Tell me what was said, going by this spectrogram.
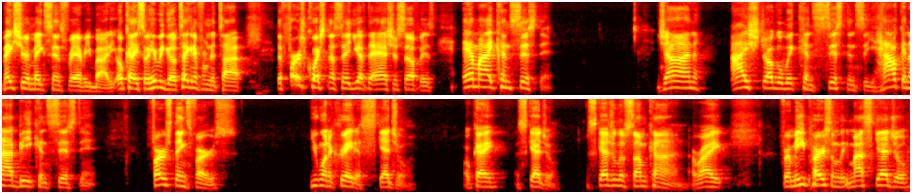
make sure it makes sense for everybody. Okay, so here we go. Taking it from the top. The first question I said you have to ask yourself is Am I consistent? John, I struggle with consistency. How can I be consistent? First things first, you want to create a schedule. Okay, a schedule schedule of some kind. All right. For me personally, my schedule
